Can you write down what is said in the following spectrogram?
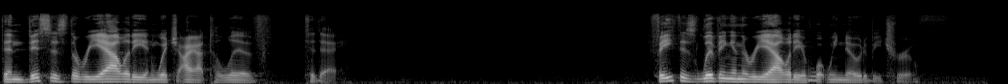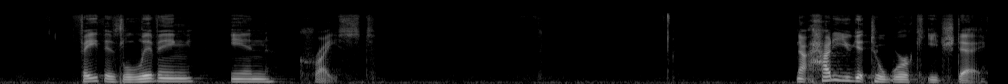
then this is the reality in which I ought to live today. Faith is living in the reality of what we know to be true. Faith is living in Christ. Now, how do you get to work each day?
